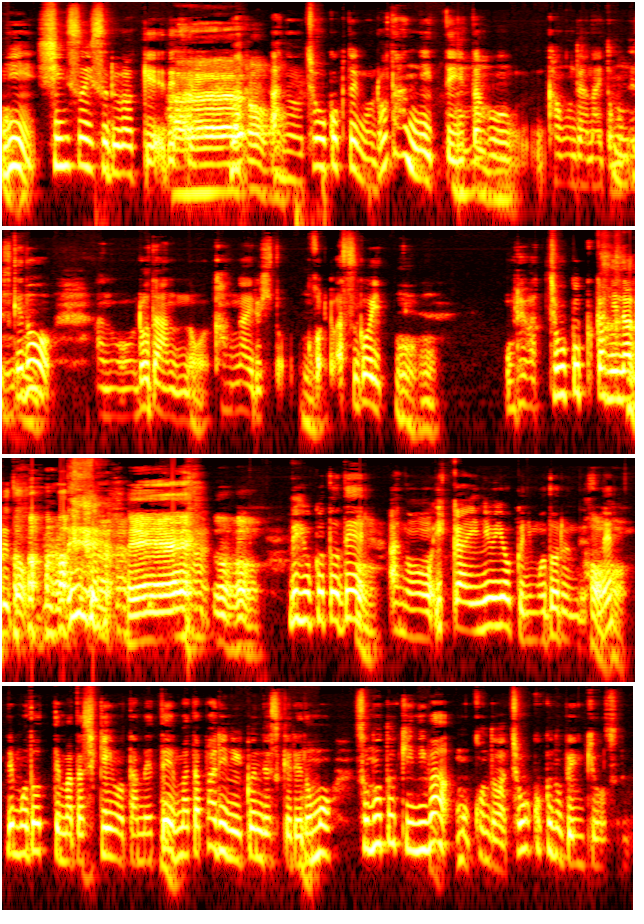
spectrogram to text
に浸水するわけですうんうんあの、彫刻というよりもロダンにって言った方、過言ではないと思うんですけど、あの、ロダンの考える人、うんこれはすごい、うんうん。俺は彫刻家になるぞ。へえ。うんうん。っていうことで、うんあの、一回ニューヨークに戻るんですね。はあはあで、戻ってまた資金を貯めて、うんまたパリに行くんですけれども、その時には、もう今度は彫刻の勉強をする。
